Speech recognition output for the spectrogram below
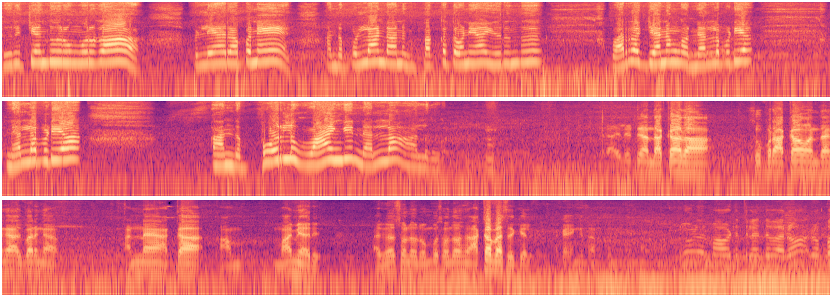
திருச்செந்தூர் முருகா பிள்ளையார் அப்பனே. அந்த புல்லாண்டானுக்கு பக்கத்தோனையாக இருந்து வர்ற ஜனங்க நல்லபடியாக நல்லபடியாக அந்த பொருள் வாங்கி நல்லா ஆளுங்க. ம். அந்த அக்கா தான். சூப்பராக அக்கா வந்தாங்க. அது பாருங்க. அண்ணன் அக்கா மாமியார். அது மாதிரி சொல்ல ரொம்ப சந்தோஷம். அக்கா பேச கேளு. அக்கா எங்கே தான் சொல்லுங்கள் திருவள்ளூர் மாவட்டத்துலேருந்து வரோம். ரொம்ப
